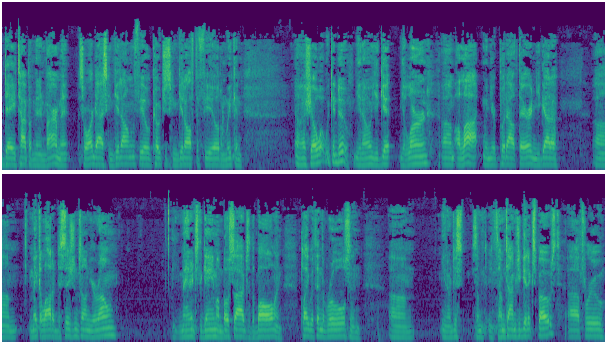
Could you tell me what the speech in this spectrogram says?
day type of an environment so our guys can get on the field, coaches can get off the field, and we can uh, show what we can do. You know, you get, you learn um, a lot when you're put out there, and you got to um, make a lot of decisions on your own. Manage the game on both sides of the ball and play within the rules, and um, you know, just some, sometimes you get exposed uh, through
